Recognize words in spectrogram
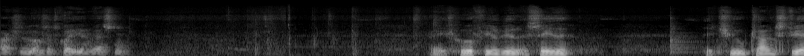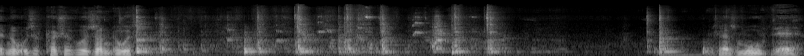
actually looks. It's quite interesting. Right, hopefully you'll be able to see the the tube trying to straighten out as the pressure goes onto it. It has moved there.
